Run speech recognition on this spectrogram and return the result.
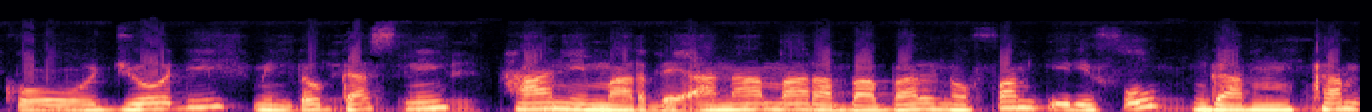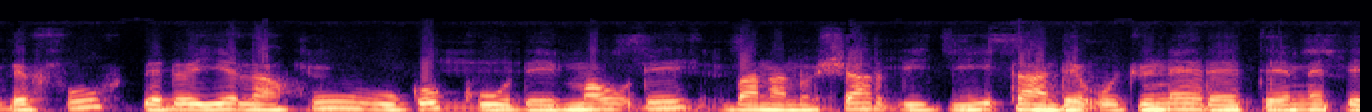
ko jooɗi min ɗo gasni hani marɓe ana mara babal no famɗiri fuu ngam kamɓe fuu ɓeɗo yela huwugo kuuɗe mawɗe bana no sharɗiji hitande ujunere temeɗɗe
